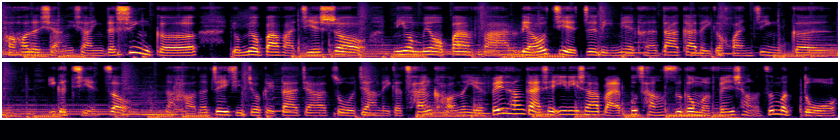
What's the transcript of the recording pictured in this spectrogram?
好好的想一想，你的性格有没有办法接受，你有没有办法了解这里面可能大概的一个环境跟一个节奏。那好，那这一集就给大家做这样的一个参考。那也非常感谢伊丽莎白不藏私跟我们分享了这么多，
